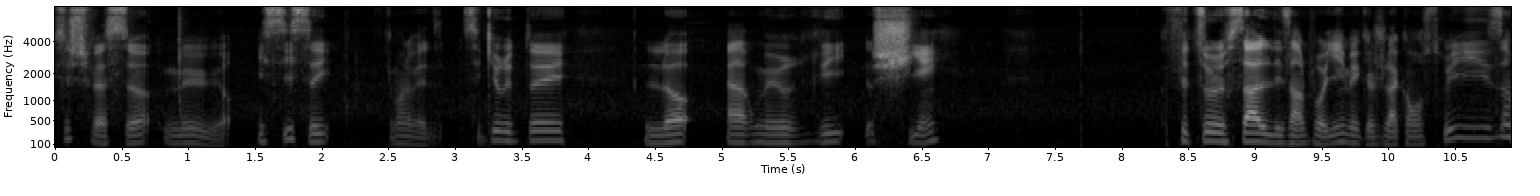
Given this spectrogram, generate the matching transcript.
Si je fais ça, mur. Ici, c'est. Comment on avait dit? Sécurité. Là, armurerie, chien. Future salle des employés, mais que je la construise.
